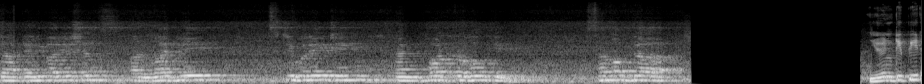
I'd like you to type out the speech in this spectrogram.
the deliberations are lively, stimulating and thought-provoking. Some of the ইউএনডিপির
